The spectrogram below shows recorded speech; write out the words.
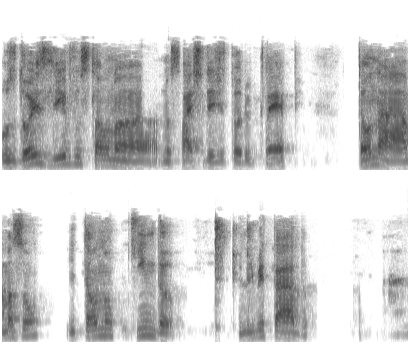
os dois livros estão na, no site da editora Clep, estão na Amazon e estão no Kindle ilimitado. Ah,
